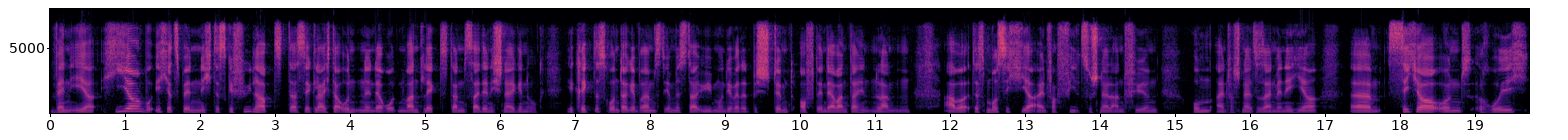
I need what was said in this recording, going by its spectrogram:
wenn ihr hier, wo ich jetzt bin, nicht das Gefühl habt, dass ihr gleich da unten in der roten Wand liegt, dann seid ihr nicht schnell genug. Ihr kriegt es runtergebremst, ihr müsst da üben und ihr werdet bestimmt oft in der Wand da hinten landen. Aber das muss sich hier einfach viel zu schnell anfühlen, um einfach schnell zu sein. Wenn ihr hier ähm, sicher und ruhig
